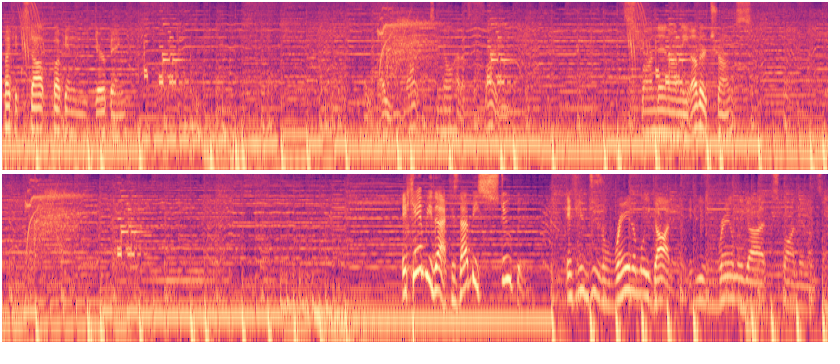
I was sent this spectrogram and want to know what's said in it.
If I could stop fucking derping. I, want to know how to fight. Spawned in on the other trunks. It can't be that, because that'd be stupid if you just randomly got it. If you just randomly got spawned in on something.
